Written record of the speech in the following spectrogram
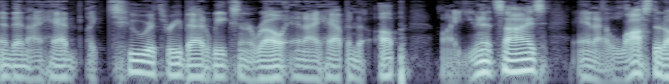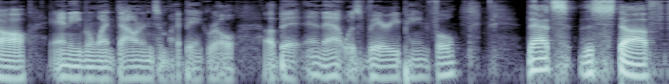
and then i had like two or three bad weeks in a row and i happened to up my unit size and i lost it all and even went down into my bankroll a bit and that was very painful. That's the stuff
